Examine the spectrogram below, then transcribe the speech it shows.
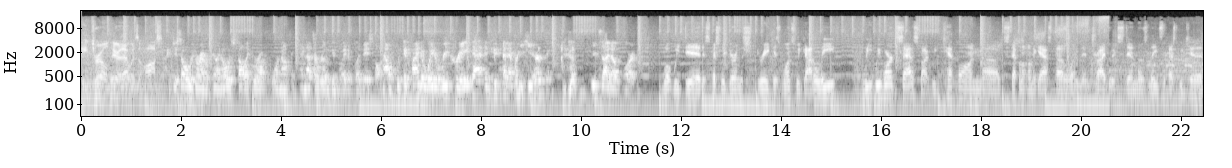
he drilled here. That was awesome. I just always remember feeling, always felt like we are up 4 nothing, and that's a really good way to play baseball. Now, if we can find a way to recreate that and do that every year, you'd sign up for it. What we did, especially during the streak, is once we got a lead, we, we weren't satisfied. We kept on uh, stepping on the gas pedal and then tried to extend those leads the best we could.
